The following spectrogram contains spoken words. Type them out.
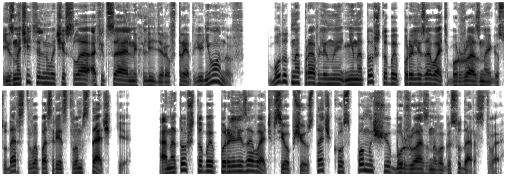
и значительного числа официальных лидеров тред-юнионов будут направлены не на то, чтобы парализовать буржуазное государство посредством стачки, а на то, чтобы парализовать всеобщую стачку с помощью буржуазного государства.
